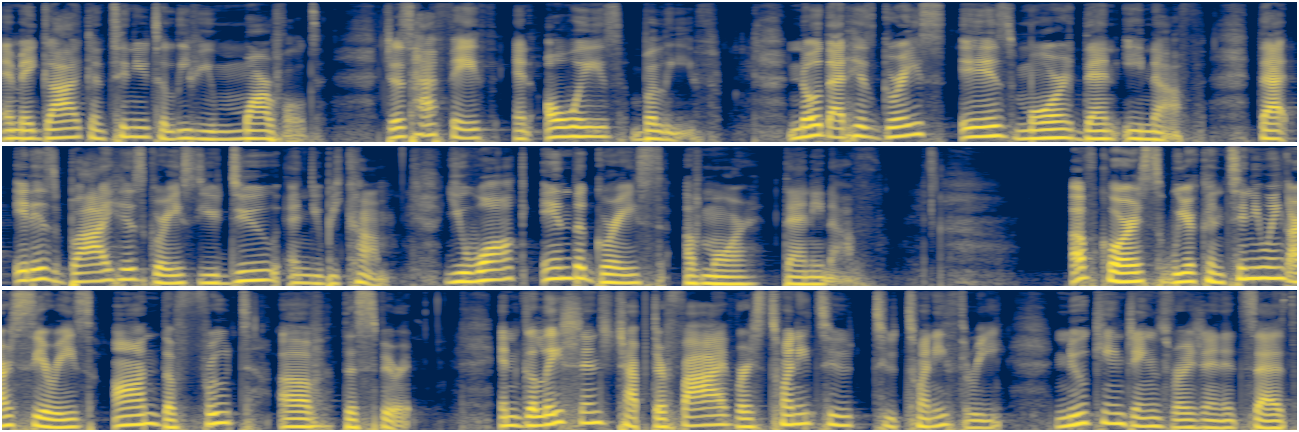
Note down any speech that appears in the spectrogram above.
and may God continue to leave you marveled. Just have faith and always believe. Know that His grace is more than enough, that it is by His grace you do and you become. You walk in the grace of more than enough. Of course, we are continuing our series on the fruit of the Spirit. In Galatians chapter 5, verse 22 to 23, New King James Version, it says,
